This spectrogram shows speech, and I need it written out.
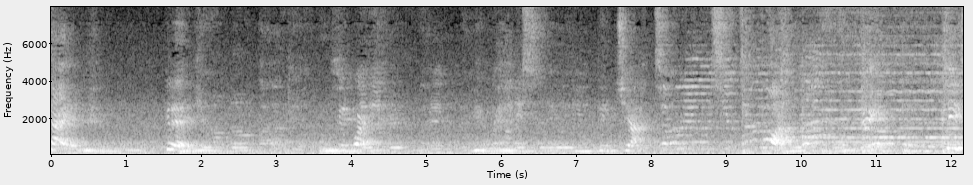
Good. Good work. You got it. Good job. Four, three, two,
